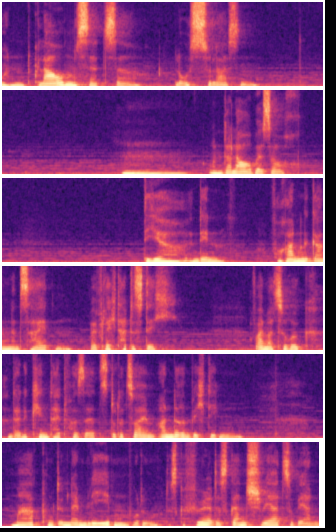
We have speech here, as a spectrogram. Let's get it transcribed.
und Glaubenssätze loszulassen. Hm. Und erlaube es auch dir in den vorangegangenen Zeiten, weil vielleicht hat es dich auf einmal zurück in deine Kindheit versetzt oder zu einem anderen wichtigen Markpunkt in deinem Leben, wo du das Gefühl hattest, ganz schwer zu werden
